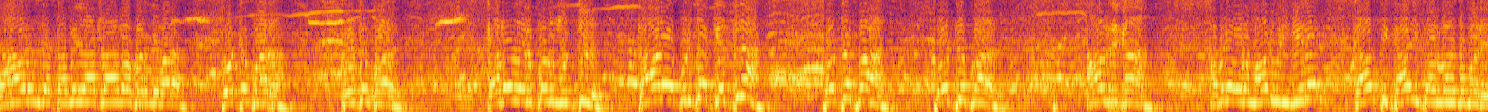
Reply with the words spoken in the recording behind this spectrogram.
நானும் இந்த தமிழ்நாட்டில் ஆடா பிறந்து வாடா. தொட்டு பாடுறா. தொட்டு பாரு கடவுள் இருப்பது முத்து. காலையை பிடிச்சா கெத்துறா. தொட்டு பார் தொட்டு பார் ஆள் இருக்கா? அப்படியே ஒரு மாடுபிடி வீரர் கார்த்திக் காளி சார்பாக மாடு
